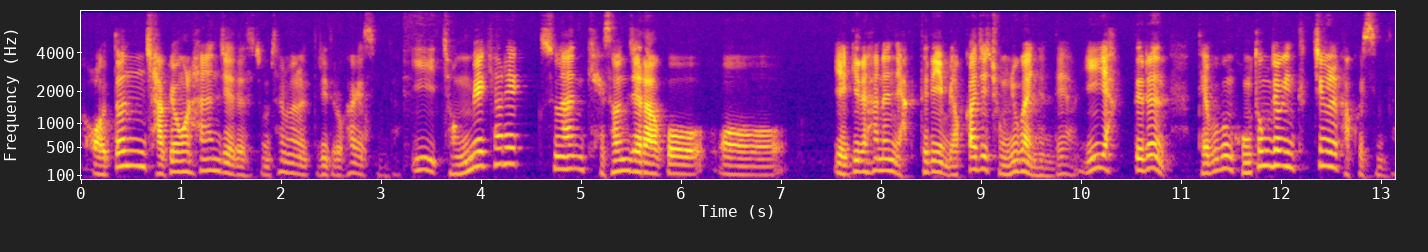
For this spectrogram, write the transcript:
어떤 작용을 하는지에 대해서 좀 설명을 드리도록 하겠습니다. 이 정맥 혈액 순환 개선제라고 어, 얘기를 하는 약들이 몇 가지 종류가 있는데요. 이 약들은 대부분 공통적인 특징을 갖고 있습니다.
